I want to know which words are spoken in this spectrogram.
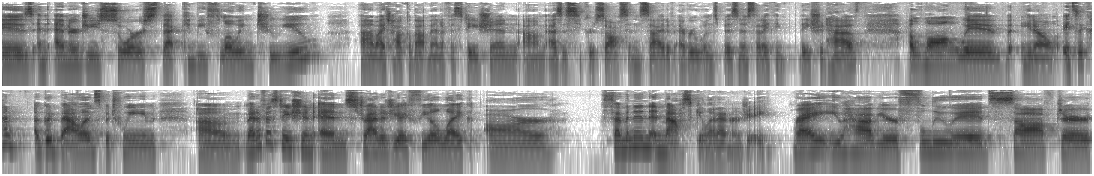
is an energy source that can be flowing to you um, I talk about manifestation um, as a secret sauce inside of everyone's business that I think they should have, along with, you know, it's a kind of a good balance between um, manifestation and strategy. I feel like are feminine and masculine energy right? You have your fluid, softer,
